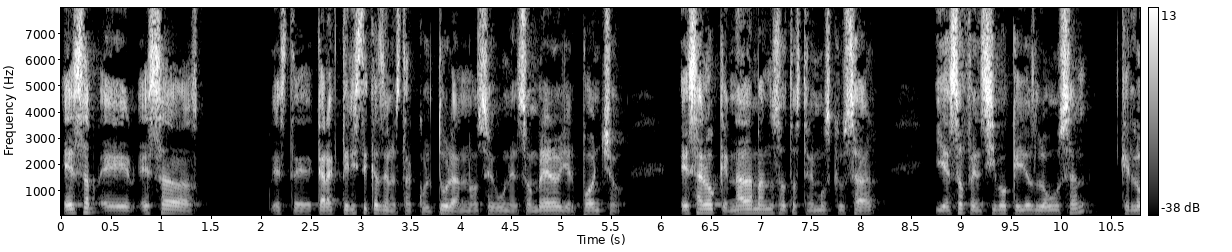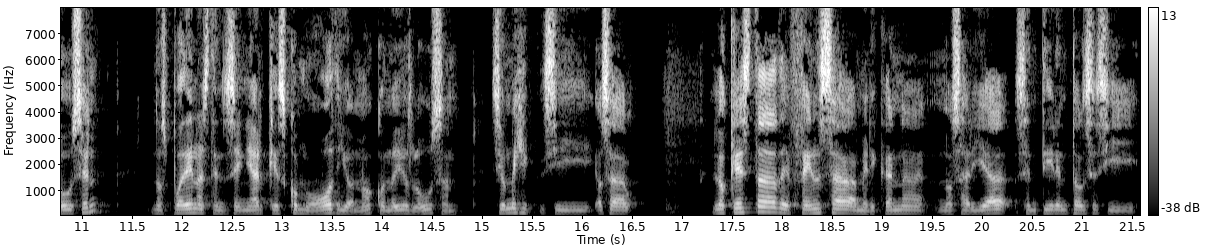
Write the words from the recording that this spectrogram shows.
esa, eh, esas este, características de nuestra cultura, ¿no? Según el sombrero y el poncho, es algo que nada más nosotros tenemos que usar y es ofensivo que ellos lo usan, que lo usen, nos pueden hasta enseñar que es como odio, ¿no? Cuando ellos lo usan. Si un si, o sea, lo que esta defensa americana nos haría sentir entonces si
